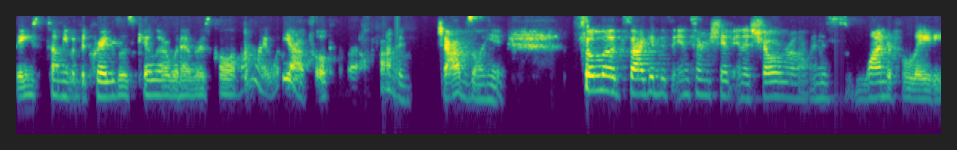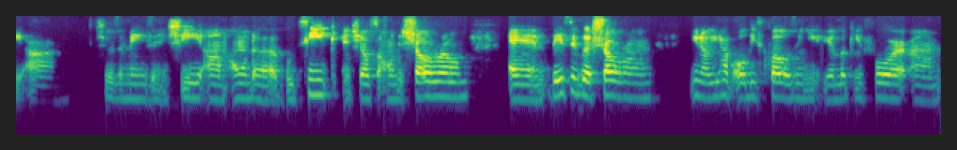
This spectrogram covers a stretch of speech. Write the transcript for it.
They used to tell me about the Craigslist killer or whatever it's called. I'm like, what are y'all talking about? I'm finding jobs on here. So look, so I get this internship in a showroom, and this wonderful lady, um, she was amazing. She um owned a boutique, and she also owned a showroom. And basically, a showroom, you know, you have all these clothes, and you, are looking for um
